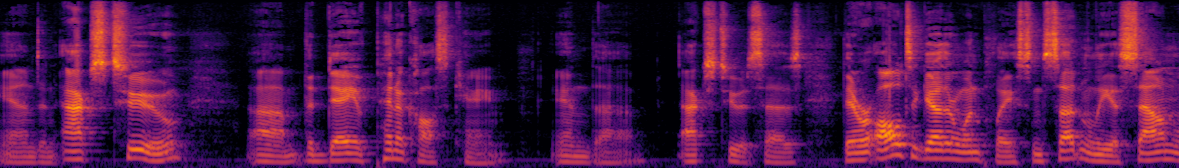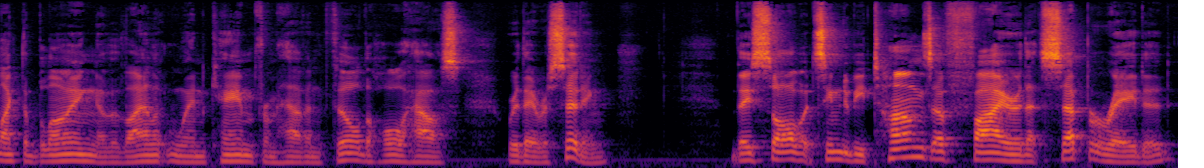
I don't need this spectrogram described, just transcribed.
And in Acts 2, um, the day of Pentecost came. And Acts 2, it says, They were all together in one place, and suddenly a sound like the blowing of a violent wind came from heaven, filled the whole house where they were sitting. They saw what seemed to be tongues of fire that separated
